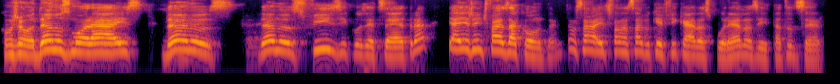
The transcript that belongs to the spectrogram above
como chama? Danos morais, danos, danos físicos, etc. E aí a gente faz a conta. Então, sabe, eles falam, sabe o que fica elas por elas e tá tudo certo.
